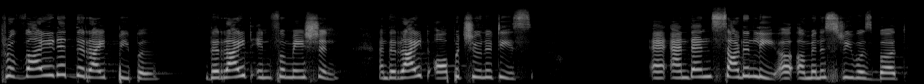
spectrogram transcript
provided the right people, the right information, and the right opportunities. and then suddenly a, ministry was birthed.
